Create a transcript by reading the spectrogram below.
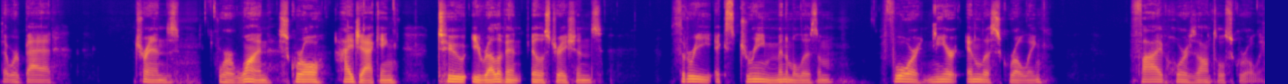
that were bad trends were one, scroll hijacking, two, irrelevant illustrations, three, extreme minimalism, four, near endless scrolling, five, horizontal scrolling.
